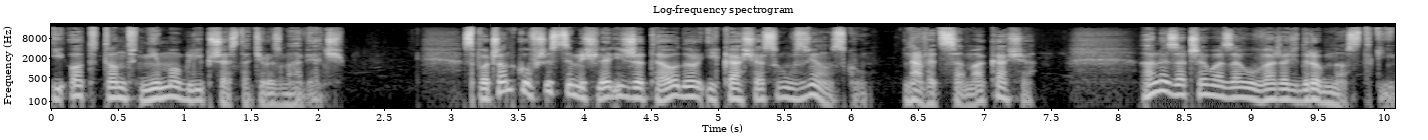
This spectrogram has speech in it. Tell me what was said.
i odtąd nie mogli przestać rozmawiać. Z początku wszyscy myśleli, że Teodor i Kasia są w związku, nawet sama Kasia, ale zaczęła zauważać drobnostki.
